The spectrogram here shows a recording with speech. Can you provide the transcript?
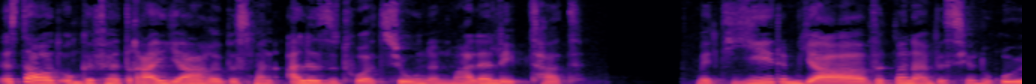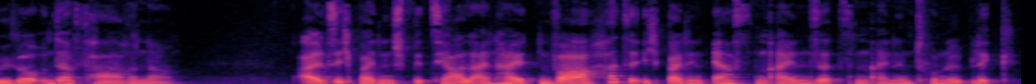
es dauert ungefähr drei Jahre, bis man alle Situationen mal erlebt hat. Mit jedem Jahr wird man ein bisschen ruhiger und erfahrener. Als ich bei den Spezialeinheiten war, hatte ich bei den ersten Einsätzen einen Tunnelblick.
